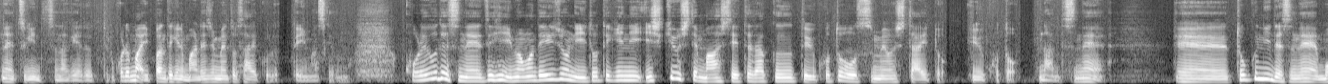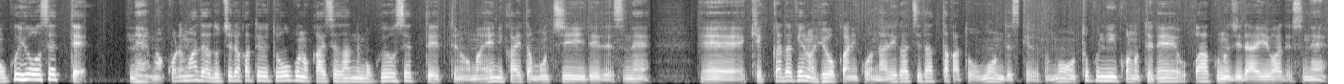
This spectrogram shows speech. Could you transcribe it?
ね、次につなげるっていうこれまあ一般的にマネジメントサイクルって言いますけども。これをですね是非今まで以上に意図的に意識をして回していただくということをお勧めをしたいということなんですね。えー、特にですね目標設定ねまあ、これまではどちらかというと多くの会社さんで目標設定っていうのをまあ絵に描いた餅でですねえー、結果だけの評価にこうなりがちだったかと思うんですけれども特にこのテレワークの時代はですね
